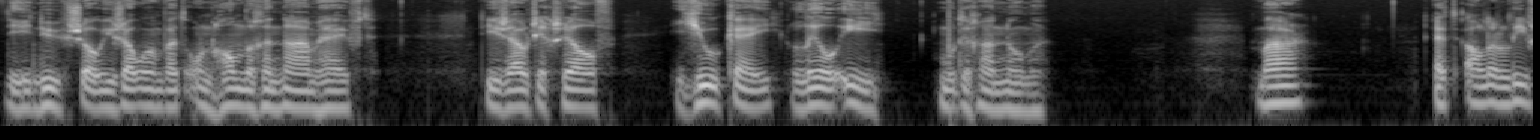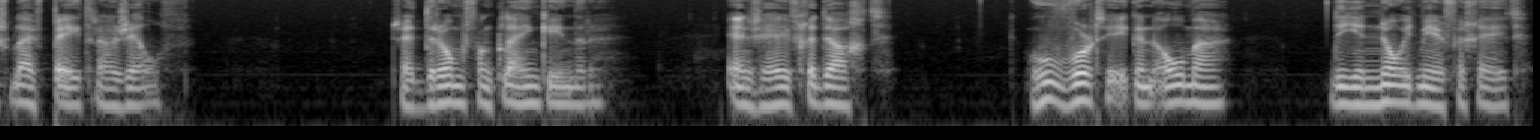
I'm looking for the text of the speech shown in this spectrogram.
die nu sowieso een wat onhandige naam heeft, die zou zichzelf UK Lil E moeten gaan noemen. Maar het allerliefst blijft Petra zelf. Zij droomt van kleinkinderen en ze heeft gedacht: hoe word ik een oma die je nooit meer vergeet?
